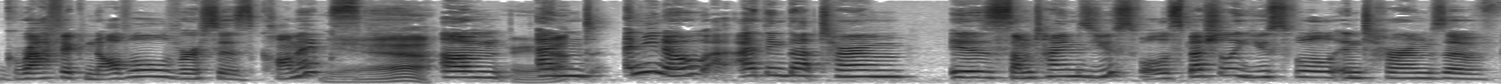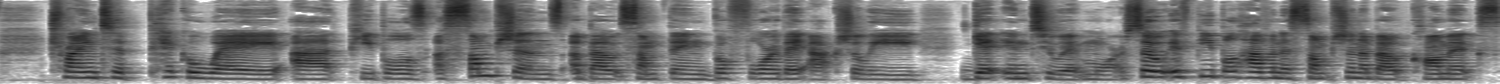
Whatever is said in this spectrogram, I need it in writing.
graphic novel versus comics. Yeah. Um, yeah. And, and, you know, I think that term is sometimes useful, especially useful in terms of trying to pick away at people's assumptions about something before they actually get into it more. So if people have an assumption about comics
